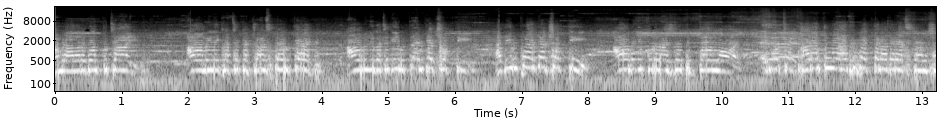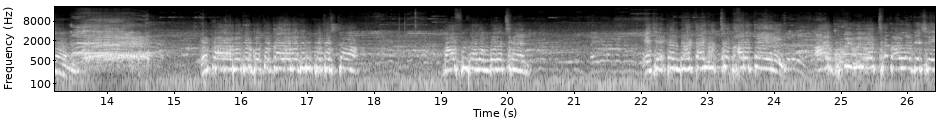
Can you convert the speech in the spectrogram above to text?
আমরা আবার বলতে চাই আওয়ামী লীগ হচ্ছে একটা ট্রান্সপোর্টেড আওয়ামী লীগ হচ্ছে ইমপ্ল্যান্টেড শক্তি, আর ইম্পোর্টেড শক্তি আওয়ামী লীগ কোনো রাজনৈতিক দল নয়। এটা হচ্ছে ভারতীয় আধিপত্যবাদের এক্সটেনশন এটা আমাদের গতকাল আমাদের উপদেষ্টা মাহফুজ আলম বলেছেন, এই যে এটা নাটাই হচ্ছে ভারতে, আর ঘুরি ঘুরি হচ্ছে বাংলাদেশে।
